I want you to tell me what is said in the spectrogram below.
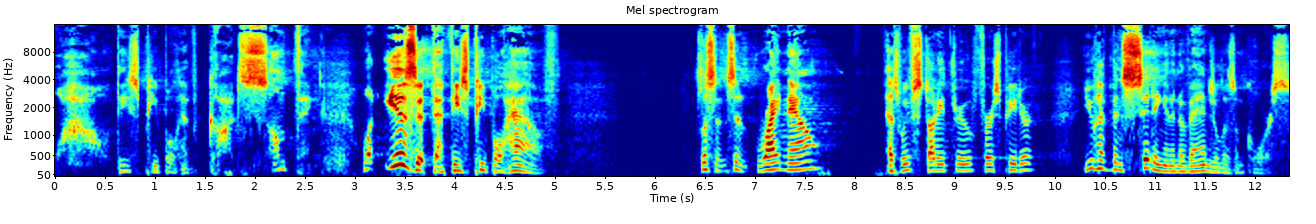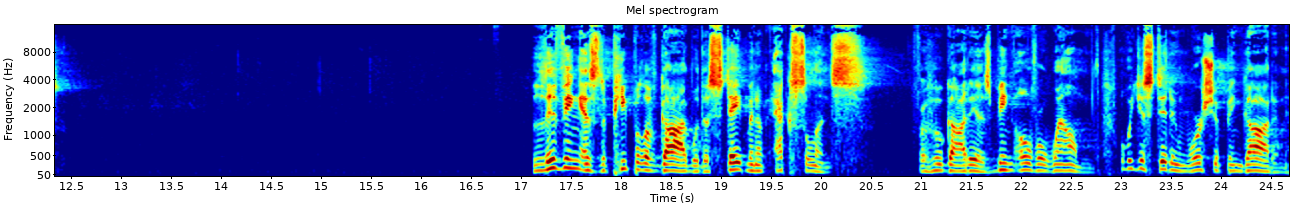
wow, these people have got something? What is it that these people have? Listen, listen, right now, as we've studied through 1 Peter, you have been sitting in an evangelism course. Living as the people of God with a statement of excellence for who God is, being overwhelmed. What we just did in worshiping God and,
